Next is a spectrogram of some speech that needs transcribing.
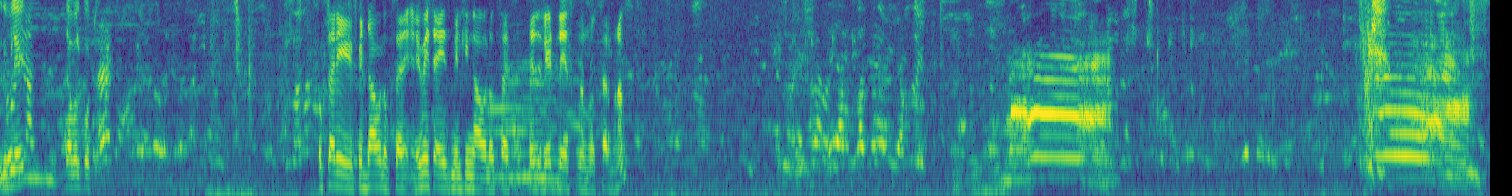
triple eight double four two. ఒకసారి పెద్ద ఆవులు ఒకసారి హెవీ సైజ్ మిల్కింగ్ ఆవులు ఒకసారి రేట్లు వేసుకున్నాం ఒకసారి మనం. Ah.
